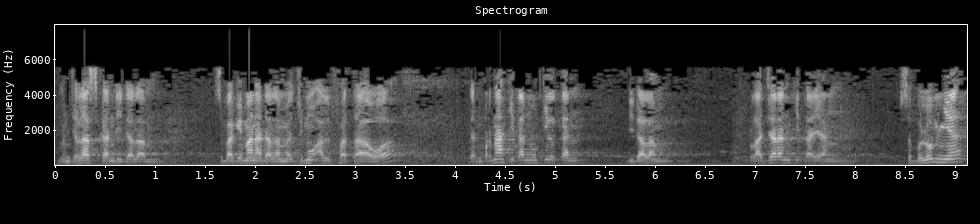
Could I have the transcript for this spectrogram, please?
menjelaskan di dalam sebagaimana dalam Majmu' al-Fatawa dan pernah kita nukilkan di dalam pelajaran kita yang sebelumnya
